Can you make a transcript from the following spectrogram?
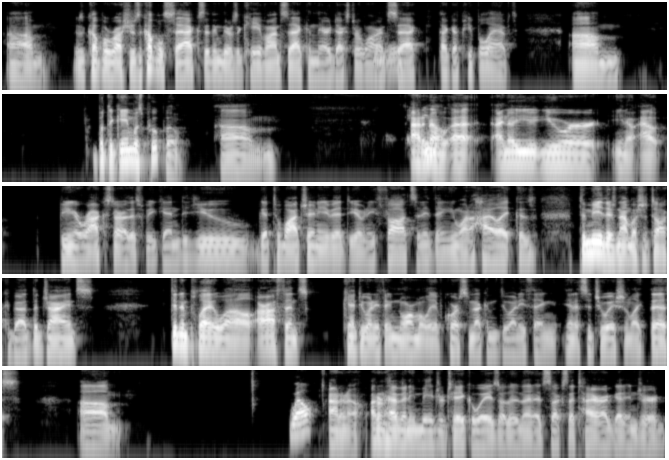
Um, there's a couple rushes, a couple sacks. I think there was a Kayvon sack in there, Dexter Lawrence Mhm. sack that got people amped. Um, but the game was poo poo. Um, I don't know. Uh, I know you you were you know out being a rock star this weekend. Did you get to watch any of it? Do you have any thoughts? Anything you want to highlight? Because to me, there's not much to talk about. The Giants didn't play well. Our offense can't do anything normally. Of course, they're not going to do anything in a situation like this. Um, Well, I don't know. I don't have any major takeaways other than it sucks that Tyrod got injured.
